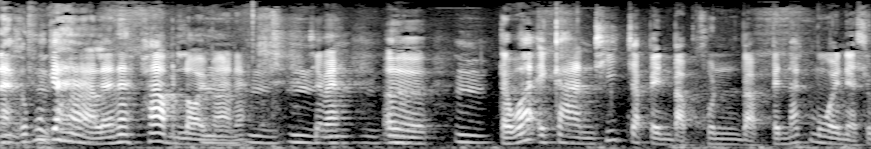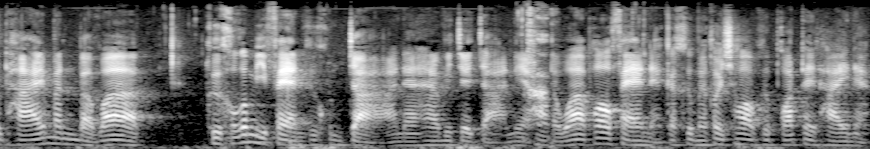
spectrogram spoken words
นะก็พูดก็หาแล้วนะ ภาพมันลอยมานะอือืใช่ไหมเอออืมแต่ว่าไอการที่จะเป็นแบบคนแบบเป็นนักมวยเนี่ย สุดท้ายมันแบบว่า คือเขาก็มีแฟนคือคุณจ๋านะฮะวิจัยจ๋าเนี่ยครับแต่ว่าพ่อแฟนเนี่ยก็คือไม่ค่อยชอบคือพล็อดไทยๆเนี่ย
